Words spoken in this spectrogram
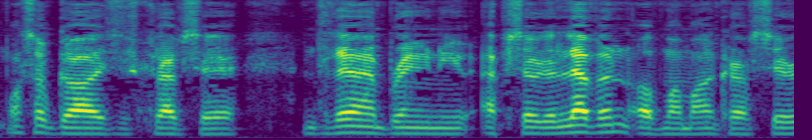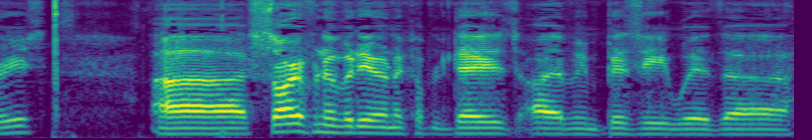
What's up guys, it's Clevs here, and today I'm bringing you episode 11 of my Minecraft series. Uh, sorry for no video in a couple of days, I have been busy with uh,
